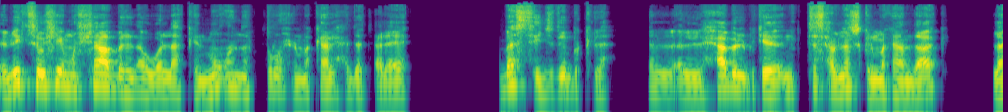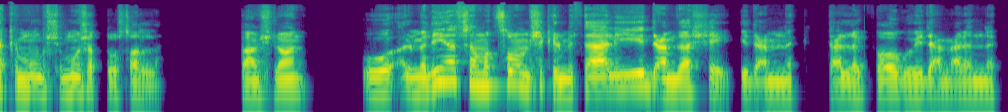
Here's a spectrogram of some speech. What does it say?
يمديك تسوي شيء مشابه للاول لكن مو إنك تروح المكان اللي حددت عليه بس يجذبك له. الحبل كذا انت تسحب نفسك المكان ذاك لكن مو مو شرط توصل له. فاهم شلون؟ والمدينة نفسها متصممة بشكل مثالي يدعم ذا الشيء يدعم إنك تعلق فوق ويدعم على إنك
